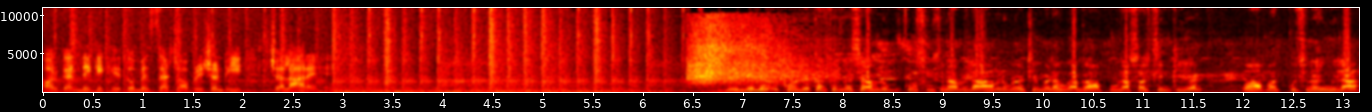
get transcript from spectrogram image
और गन्ने के खेतों में सर्च ऑपरेशन भी चला रहे हैं। भेड़िए ने- को लेकर के जैसे हम लोग को सूचना मिला, हम लोग ऐठी मढ़ुआ गाँव, पूरा सर्चिंग किए, वहाँ पर कुछ नहीं मिला।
